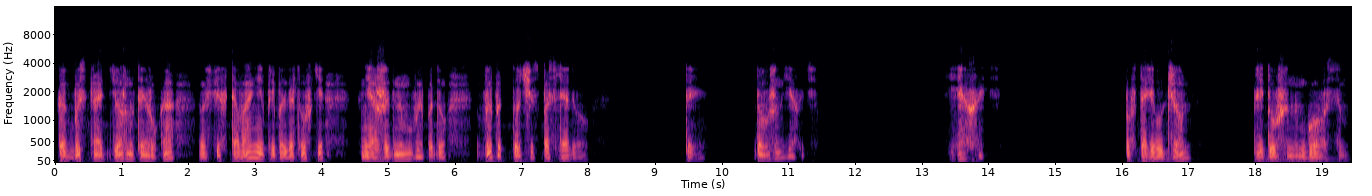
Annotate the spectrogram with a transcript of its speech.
как быстро отдернутая рука в фехтовании при подготовке к неожиданному выпаду. Выпад тотчас последовал. «Ты должен ехать». «Ехать?» — повторил Джон придушенным голосом.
